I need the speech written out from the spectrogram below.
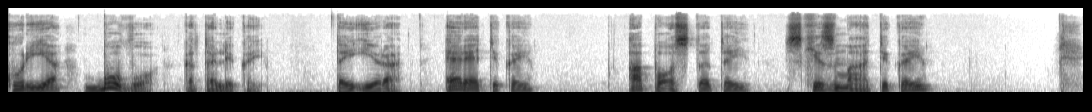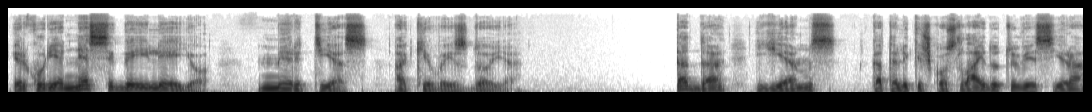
kurie buvo katalikai. Tai yra eretikai, apostatai, schizmatikai ir kurie nesigailėjo mirties akivaizdoje tada jiems katalikiškos laidotuvės yra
